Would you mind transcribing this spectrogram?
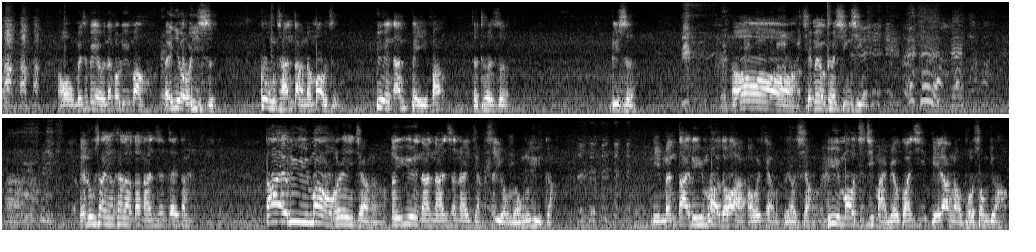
哦，我们这边有那个绿帽，很有意思，共产党的帽子，越南北方的特色。绿色，哦，前面有颗星星，啊，一路上有看到的男生在戴，戴绿帽，我跟你讲啊，对越南男生来讲是有荣誉感。你们戴绿帽的话，我讲不要笑，绿帽自己买没有关系，别让老婆送就好，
